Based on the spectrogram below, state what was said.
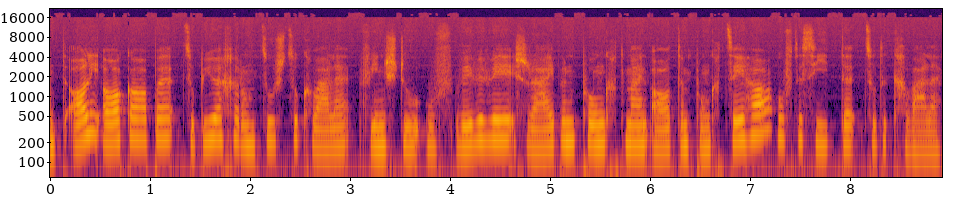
und alle Angaben zu Büchern und sonst zu Quellen findest du auf www.schreiben.meinatem.ch auf der Seite zu den Quellen.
